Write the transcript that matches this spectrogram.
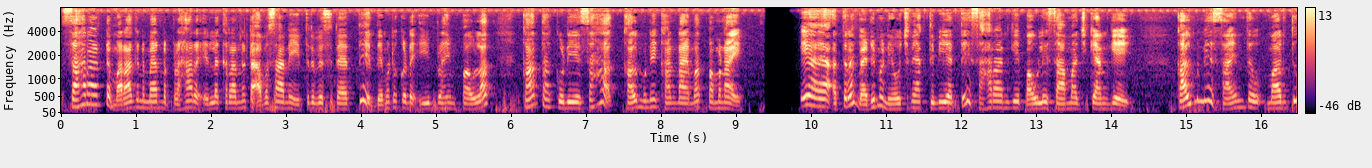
සහරාන්ට මරාගෙන මැරෙන ප්‍රහාර එල්ල කරන්නට අවසානයේ ඉතිරි වෙසිට ඇත්තේ දෙමටකොඩ ඊබ්‍රහීම් පවුලත් කාන්තා කුඩියේ සහ කල්මුනේ කණ්ඩායමත් පමණයි. ඒ අය අතර වැඩිම නියෝජනයක් තිබී ඇත්තේ සහරාන්ගේ පවුලේ සමාජිකයන්ගේ. කල්මුනේ සයින්ත මාර්තු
